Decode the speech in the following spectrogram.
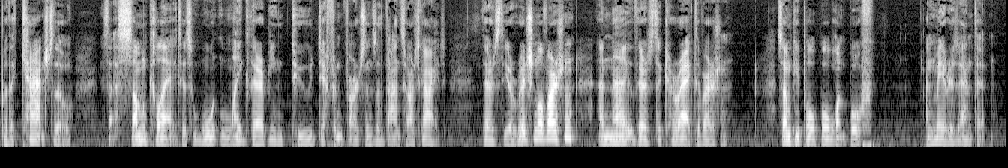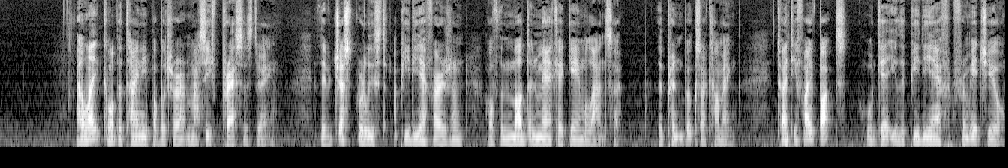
But the catch, though, is that some collectors won't like there being two different versions of Xanathar's Guide. There's the original version, and now there's the correct version. Some people will want both and may resent it. I like what the tiny publisher Massif Press is doing. They've just released a PDF version of the Mud and Mecha game Lancer. The print books are coming. 25 bucks will get you the PDF from itch.io.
